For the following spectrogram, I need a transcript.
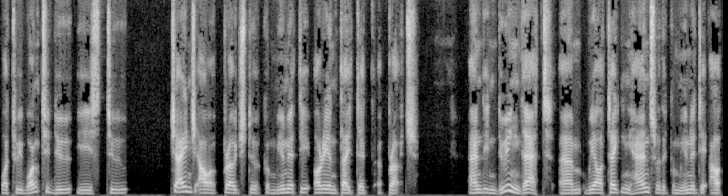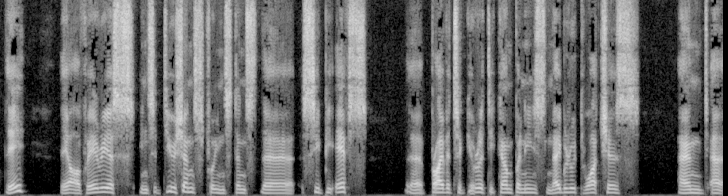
what we want to do is to change our approach to a community orientated approach. And in doing that, um, we are taking hands with the community out there. There are various institutions, for instance, the CPFs, the private security companies, neighborhood watches, and uh,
